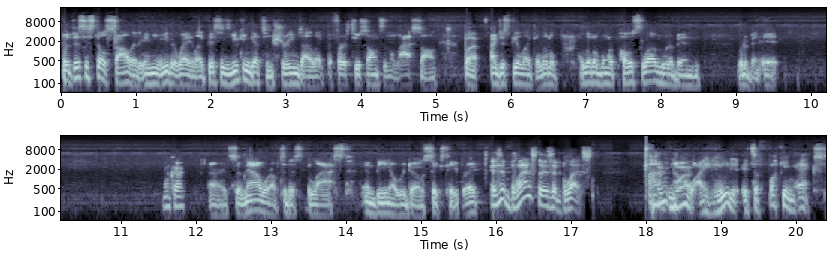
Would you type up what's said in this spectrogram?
But this is still solid. I mean, either way, like this is you can get some streams out of like the first two songs and the last song. But I just feel like a little a little more post love would have been would have been it. Okay. All right, so now we're up to this Blast and Bino Rideau six tape, right? Is it Blast or is it Blessed? I don't know. I hate it. It's a fucking X.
